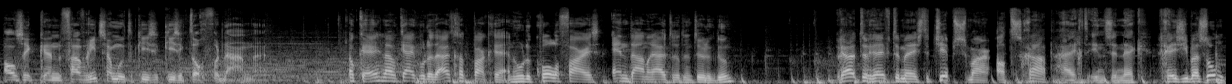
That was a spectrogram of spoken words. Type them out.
als ik een favoriet zou moeten kiezen, kies ik toch voor Daan. eh. Oké, laten we kijken hoe dat uit gaat pakken... en hoe de qualifiers en Daan Ruiter het natuurlijk doen. Ruiter heeft de meeste chips, maar Ad Schaap hijgt in zijn nek. Gezi Bazon,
